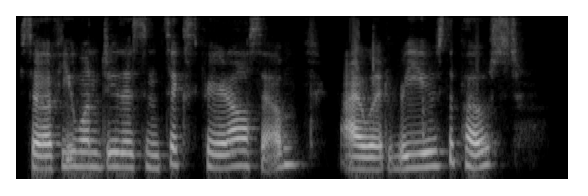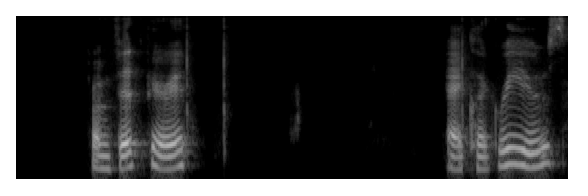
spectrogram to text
So if you want to do this in 6th period also, I would reuse the post from 5th period. I click reuse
